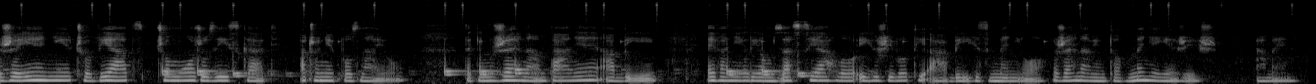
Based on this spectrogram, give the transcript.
že je niečo viac, čo môžu získať a čo nepoznajú. Tak im žehnám, páne, aby evanílium zasiahlo ich životy a aby ich zmenilo. Žehnám im to v mene Ježiš. Amen.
